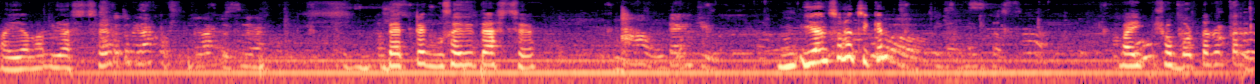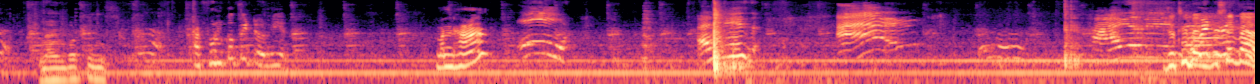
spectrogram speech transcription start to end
ভাইয়া ভাবি আসছে। তুমি রাখো রাখো রাখো ব্যাগ ট্যাগ গুছাই দিতে আসছে। ইয়ে আনছো না চিকেন ভাই সব ভর্তা টর্তা নেই না আমি নিচ্ছি আর ফুলকপিটাও নিয়ে নাও। মানে হ্যাঁ. জুথি ব্যাগ রেখে দাও।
